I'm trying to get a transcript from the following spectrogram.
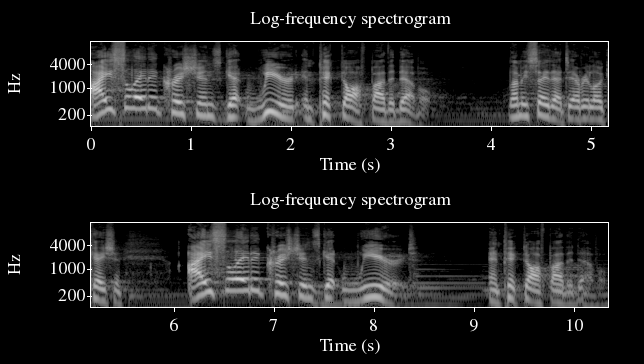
Isolated Christians get weird and picked off by the devil. Let me say that to every location. Isolated Christians get weird and picked off by the devil.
